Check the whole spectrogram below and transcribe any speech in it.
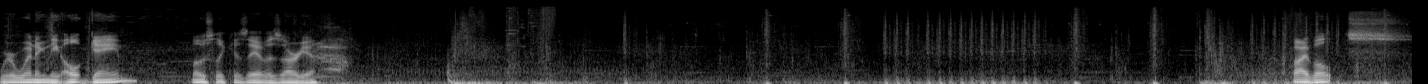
We're winning the ult game, mostly because they have Azaria. 5 volts.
